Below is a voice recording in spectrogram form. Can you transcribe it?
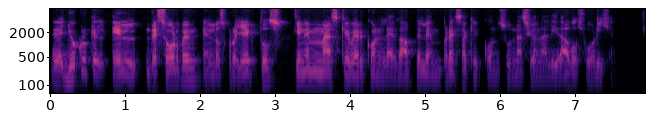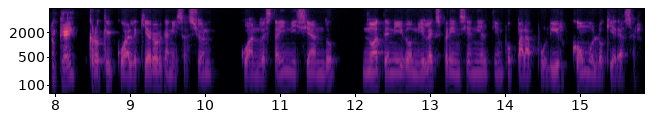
Eh, yo creo que el, el desorden en los proyectos tiene más que ver con la edad de la empresa que con su nacionalidad o su origen. Ok, Creo que cualquier organización cuando está iniciando no ha tenido ni la experiencia ni el tiempo para pulir cómo lo quiere hacer.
